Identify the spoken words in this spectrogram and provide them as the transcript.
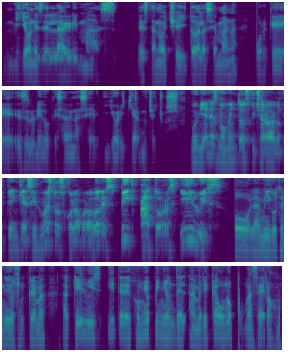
millones de lágrimas esta noche y toda la semana porque es lo único que saben hacer y lloriquear, muchachos. Muy bien, es momento de escuchar ahora lo que tienen que decir nuestros colaboradores Pete A. Torres y Luis. Hola amigos de Nido Crema, aquí Luis y te dejo mi opinión del América 1 Puma 0.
